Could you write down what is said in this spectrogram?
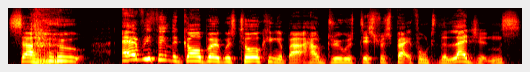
So, everything that Goldberg was talking about, how Drew was disrespectful to the legends,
